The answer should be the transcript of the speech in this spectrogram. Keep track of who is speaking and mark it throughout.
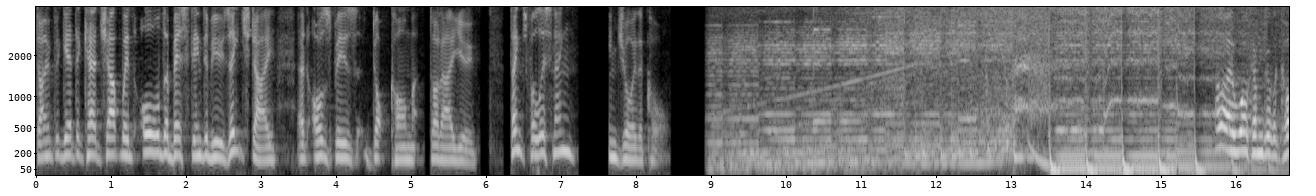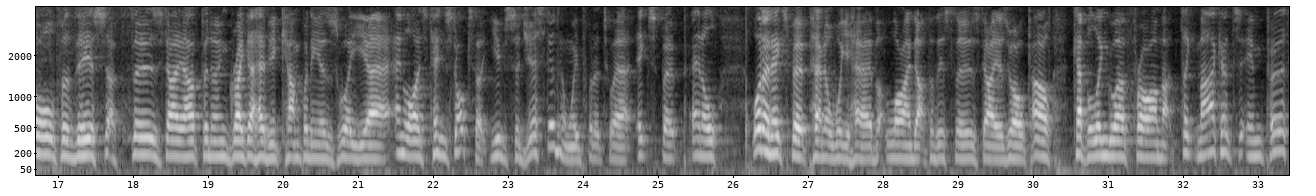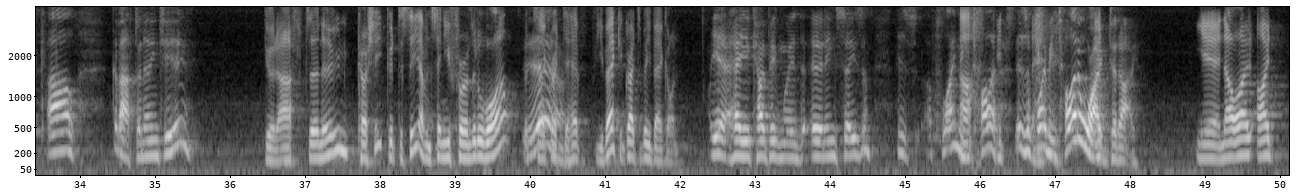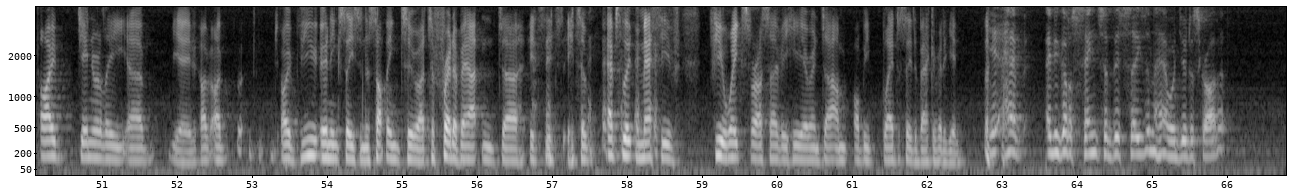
Speaker 1: don't forget to catch up with all the best interviews each day at ausbiz.com.au. Thanks for listening. Enjoy the call. Hello, welcome to the call for this Thursday afternoon. Great to have your company as we uh, analyse 10 stocks that you've suggested and we put it to our expert panel. What an expert panel we have lined up for this Thursday as well. Carl Capolingua from Think Markets in Perth. Carl, good afternoon to you.
Speaker 2: Good afternoon, Kochie. Good to see you. I haven't seen you for a little while. It's
Speaker 1: Yeah.
Speaker 2: uh, great to have you back and great to be back on.
Speaker 1: Yeah, how are you coping with earnings season? There's a flaming
Speaker 2: Ah,
Speaker 1: tide. There's a flaming tidal wave today.
Speaker 2: Yeah, no, I, I, I generally, uh, yeah, I, I, I view earnings season as something to uh, to fret about, and uh, it's it's it's an absolute massive few weeks for us over here, and um, I'll be glad to see the back of it again.
Speaker 1: Yeah, have have you got a sense of this season? How would you describe it?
